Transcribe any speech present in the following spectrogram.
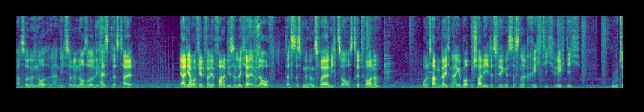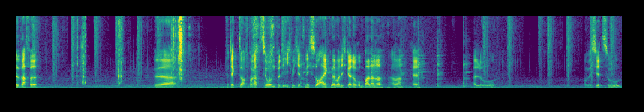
Ach, so eine Nozzle... Nein, nicht so eine Nozzle. Wie heißt denn das Teil? Ja, die haben auf jeden Fall hier vorne diese Löcher im Lauf, dass das Mündungsfeuer nicht so austritt vorne. Und haben gleich einen eingebauten Schalli. Deswegen ist das eine richtig, richtig gute Waffe. Für verdeckte Operationen, für die ich mich jetzt nicht so eigne, weil ich gerne rumballere. Aber, hä? Hallo? Warum ist hier zu?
